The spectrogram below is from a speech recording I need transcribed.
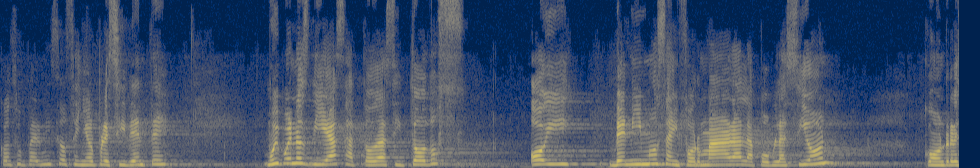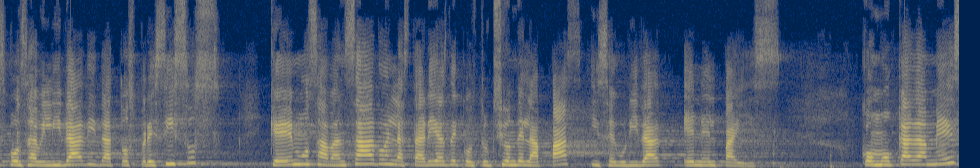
Con su permiso, señor presidente. Muy buenos días a todas y todos. Hoy venimos a informar a la población con responsabilidad y datos precisos que hemos avanzado en las tareas de construcción de la paz y seguridad en el país. Como cada mes,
